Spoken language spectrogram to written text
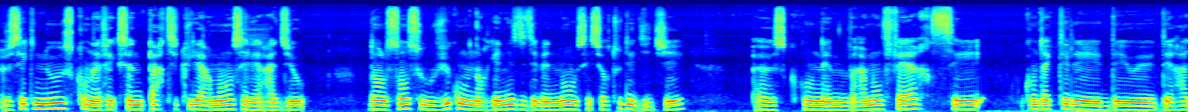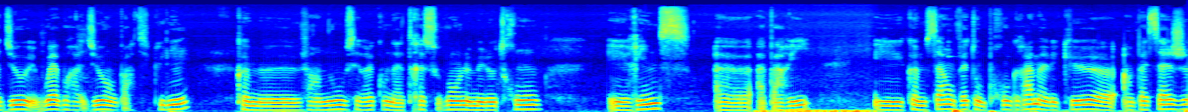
je sais que nous, ce qu'on affectionne particulièrement, c'est les radios. Dans le sens où, vu qu'on organise des événements où c'est surtout des DJ, euh, ce qu'on aime vraiment faire, c'est contacté les, des, radios, web radios en particulier. Comme, enfin nous, c'est vrai qu'on a très souvent le Mélotron et Rins à Paris. Et comme ça, en fait, on programme avec eux un passage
